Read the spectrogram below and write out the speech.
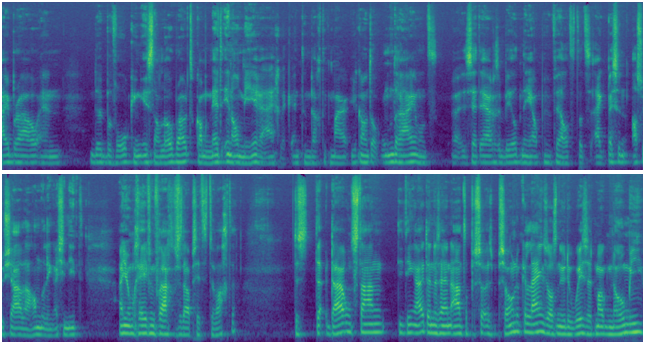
highbrow en de bevolking is dan lowbrow. Toen kwam ik net in Almere eigenlijk. En toen dacht ik, maar je kan het ook omdraaien, want eh, zet ergens een beeld neer op een veld. Dat is eigenlijk best een asociale handeling als je niet aan je omgeving vraagt of ze daarop zitten te wachten. Dus da- daar ontstaan die dingen uit. En er zijn een aantal perso- persoonlijke lijnen, zoals nu The Wizard, maar ook Nomi.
